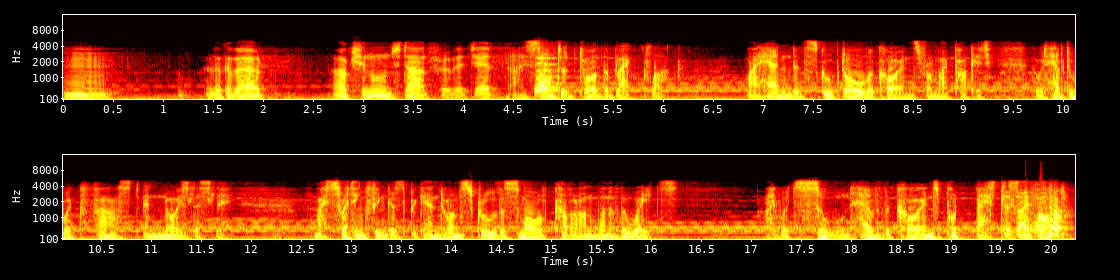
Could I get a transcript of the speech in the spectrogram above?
Hmm. Look about. Auction won't start for a bit yet. I sauntered toward the black clock. My hand had scooped all the coins from my pocket. I would have to work fast and noiselessly. My sweating fingers began to unscrew the small cover on one of the weights. I would soon have the coins put back. As I thought.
